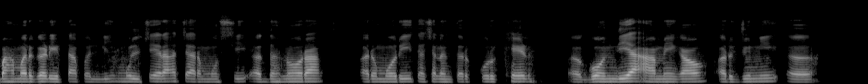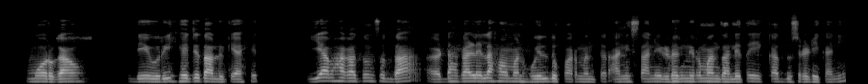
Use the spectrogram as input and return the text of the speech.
भामरगड इटापल्ली मुलचेरा चारमोसी धनोरा अरमोरी त्याच्यानंतर कुरखेड गोंदिया आमेगाव अर्जुनी मोरगाव देवरी हे जे तालुके आहेत या भागातून सुद्धा ढगाळलेलं हवामान होईल दुपारनंतर आणि स्थानिक ढग निर्माण झाले तर एका दुसऱ्या ठिकाणी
